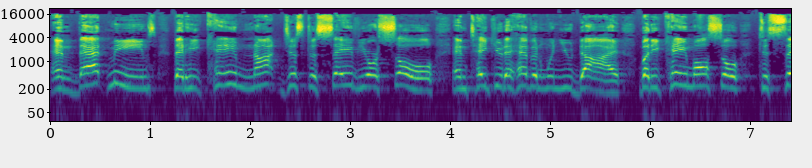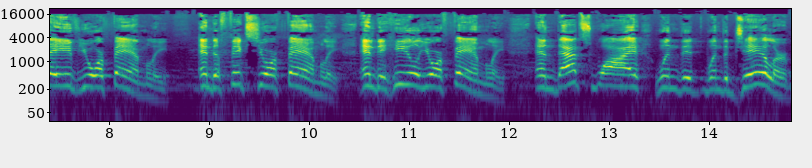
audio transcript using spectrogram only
And that means that He came not just to save your soul and take you to heaven when you die, but He came also to save your family and to fix your family and to heal your family. And that's why when the when the jailer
